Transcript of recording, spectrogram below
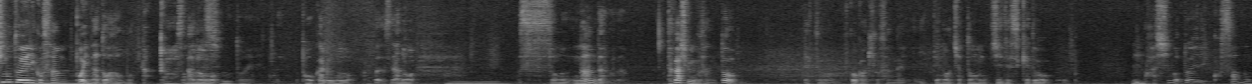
橋本恵理子さんっぽいなとは思った。あそうあのボーカルの方ですね。あのそのなんだろうな。高橋久美子さんと、えっと、福岡明子さんが言ってるのはチャットモンチですけどうん。橋本恵理子さん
